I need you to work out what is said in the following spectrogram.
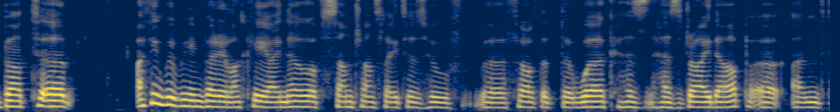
But uh, I think we've been very lucky. I know of some translators who've uh, felt that the work has has dried up, uh, and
